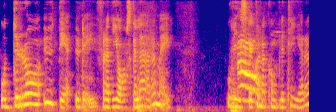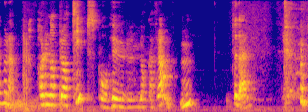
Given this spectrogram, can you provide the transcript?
och dra ut det ur dig för att jag ska lära mig. Och vi ska kunna komplettera varandra. Har du något bra tips på hur du lockar fram det där?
